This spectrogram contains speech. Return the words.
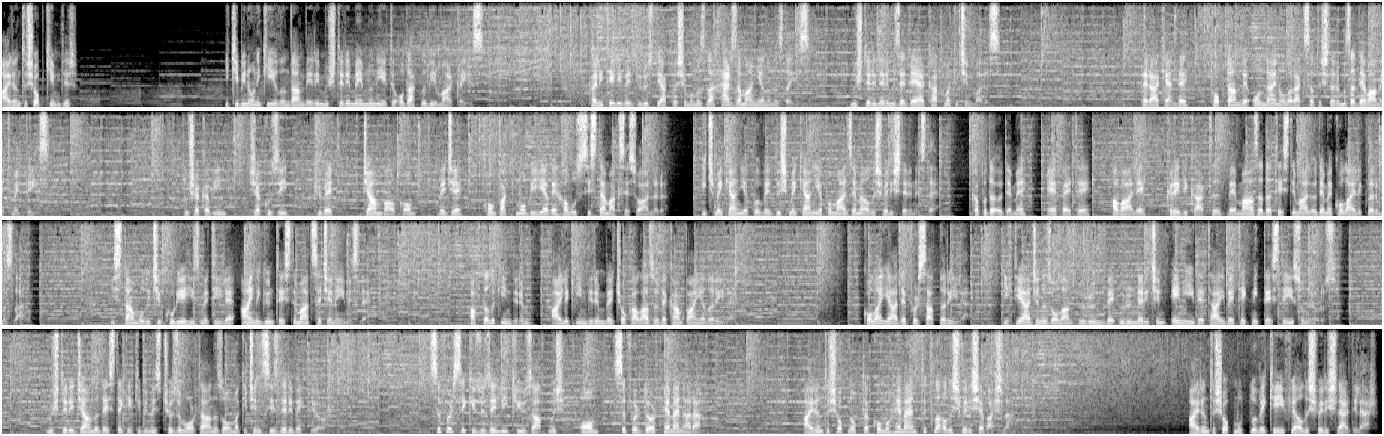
Ayrıntı Shop kimdir? 2012 yılından beri müşteri memnuniyeti odaklı bir markayız. Kaliteli ve dürüst yaklaşımımızla her zaman yanınızdayız. Müşterilerimize değer katmak için varız. Perakende, toptan ve online olarak satışlarımıza devam etmekteyiz. Duşakabin, jacuzzi, küvet, cam balkon ve kompakt mobilya ve havuz sistem aksesuarları. İç mekan yapı ve dış mekan yapı malzeme alışverişlerinizde. Kapıda ödeme, EFT, havale, kredi kartı ve mağazada teslimal ödeme kolaylıklarımızla. İstanbul içi kurye hizmetiyle aynı gün teslimat seçeneğimizle. Haftalık indirim, aylık indirim ve çok al az öde kampanyaları ile. Kolay iade fırsatlarıyla. İhtiyacınız olan ürün ve ürünler için en iyi detay ve teknik desteği sunuyoruz. Müşteri canlı destek ekibimiz çözüm ortağınız olmak için sizleri bekliyor. 0850 260 10 04 hemen ara. Ayrıntıshop.com'u hemen tıkla alışverişe başla. Ayrıntı Shop mutlu ve keyifli alışverişler diler.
